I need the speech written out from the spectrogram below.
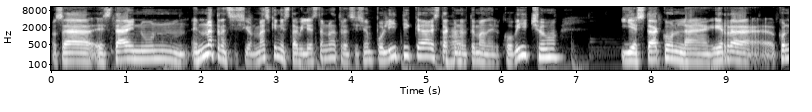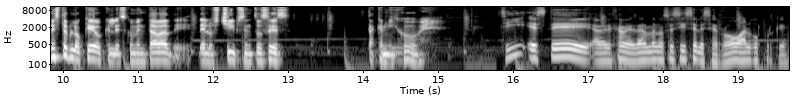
O sea, está en un en una transición, más que inestabilidad, está en una transición política, está Ajá. con el tema del cobicho y está con la guerra, con este bloqueo que les comentaba de, de los chips. Entonces, está canijo, güey. Sí, este. A ver, déjame ver, no sé si se le cerró algo porque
